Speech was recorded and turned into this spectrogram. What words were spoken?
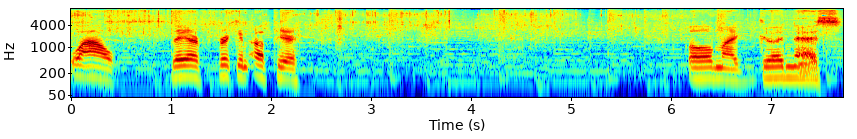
Wow, they are freaking up here. Oh my goodness.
